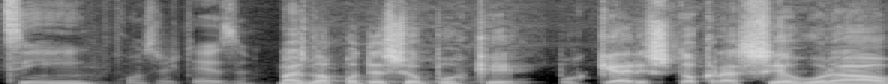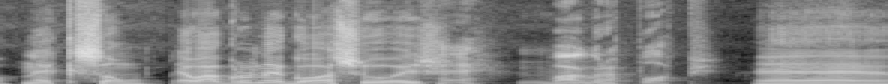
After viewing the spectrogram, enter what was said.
Sim, com certeza. Mas não aconteceu por quê? Porque a aristocracia rural, né, que são é o agronegócio hoje. É, o agro é pop. É,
